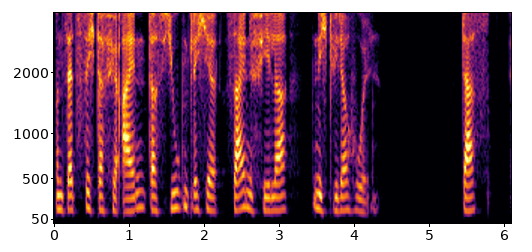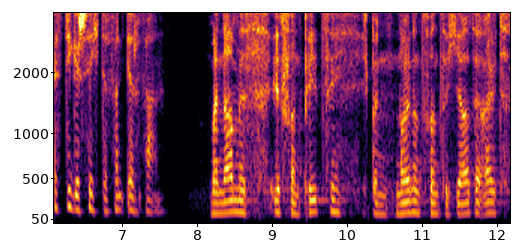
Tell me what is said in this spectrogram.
und setzt sich dafür ein, dass Jugendliche seine Fehler nicht wiederholen. Das ist die Geschichte von Irfan. Mein Name ist Irfan Pezi, ich bin 29 Jahre alt,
